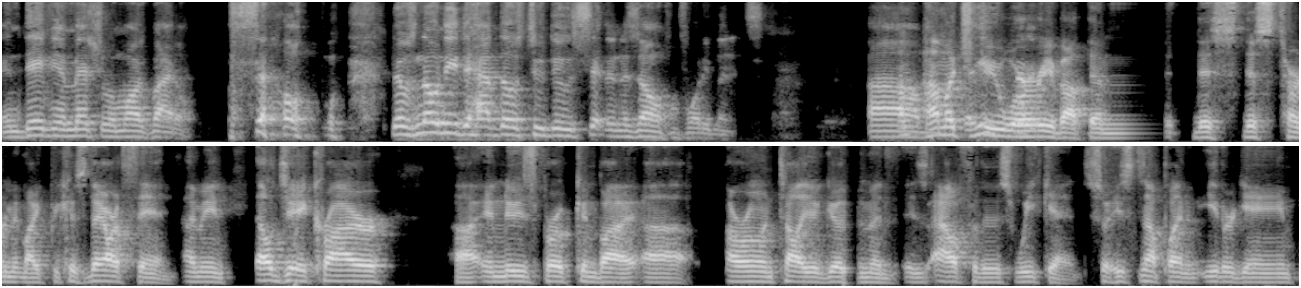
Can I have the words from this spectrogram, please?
and Davion Mitchell and Mark Vital. So there was no need to have those two dudes sitting in the zone for 40 minutes. Um, How much do you worry about them this this tournament, Mike? Because they are thin. I mean, L.J. Cryer uh, in news broken by uh, our own Talia Goodman is out for this weekend, so he's not playing in either game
